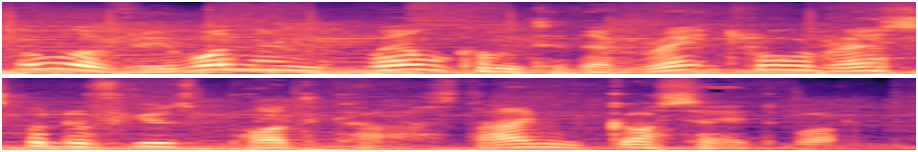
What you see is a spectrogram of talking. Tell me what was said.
Hello, everyone, and welcome to the Retro Wrestling Reviews podcast. I'm Gus Edwards.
